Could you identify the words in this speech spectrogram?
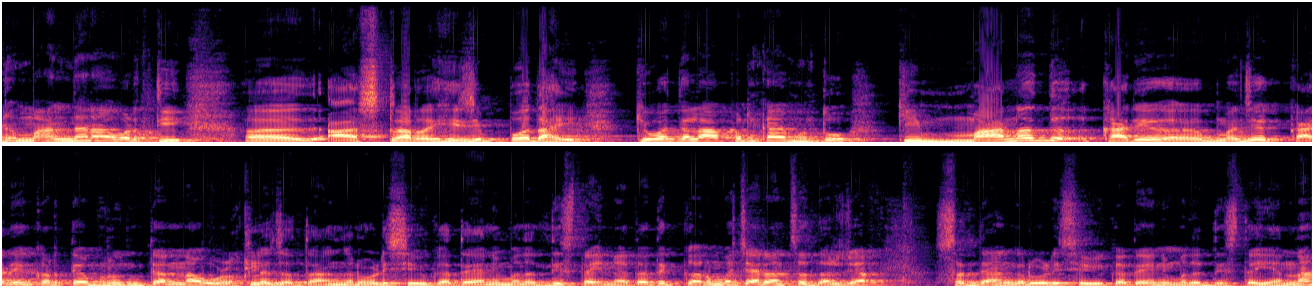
मानधनावरती असणारं हे जे पद आहे किंवा त्याला आपण काय म्हणतो की मानद कार्य म्हणजे कार्यकर्त्या म्हणून त्यांना ओळखलं जातं. अंगणवाडी सेविकाताई आणि मदतनीस ताईंना आता ते कर्मचाऱ्यांचा दर्जा सध्या अंगणवाडी सेविकाताई आणि मदतनीस ताई यांना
